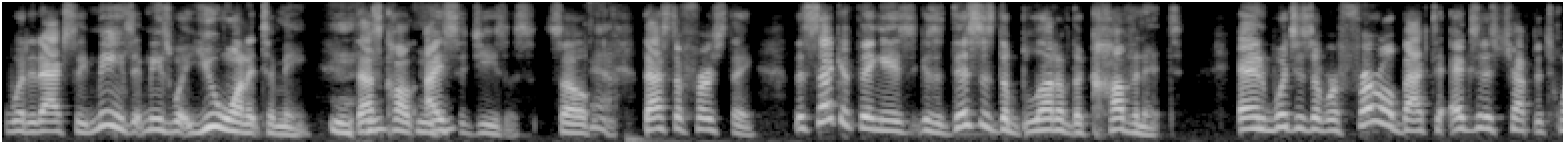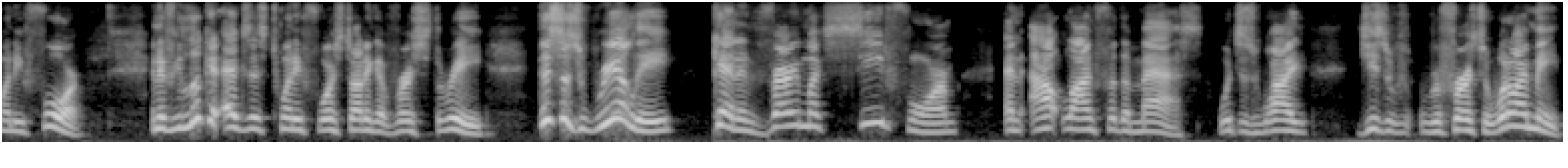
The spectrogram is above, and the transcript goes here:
what it actually means. It means what you want it to mean. Mm-hmm, that's called mm-hmm. eisegesis. So yeah. that's the first thing. The second thing is because this is the blood of the covenant, and which is a referral back to Exodus chapter 24. And if you look at Exodus 24, starting at verse 3, this is really, again, in very much seed form, an outline for the Mass, which is why Jesus refers to. What do I mean?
